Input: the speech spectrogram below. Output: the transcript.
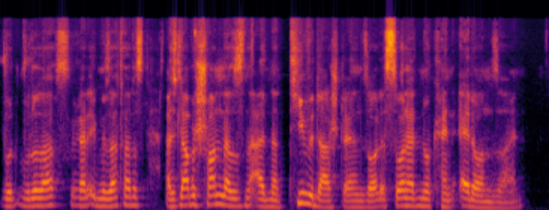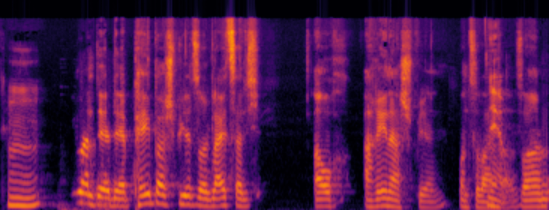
wo, wo, du das gerade eben gesagt hattest, also ich glaube schon, dass es eine Alternative darstellen soll. Es soll halt nur kein Add-on sein. Mhm. Niemand, der, der Paper spielt, soll gleichzeitig auch Arena spielen und so weiter. Ja. Sondern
